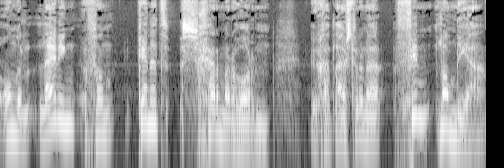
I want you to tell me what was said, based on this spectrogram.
Onder leiding van Kenneth Schermerhorn. U gaat luisteren naar Finlandia.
